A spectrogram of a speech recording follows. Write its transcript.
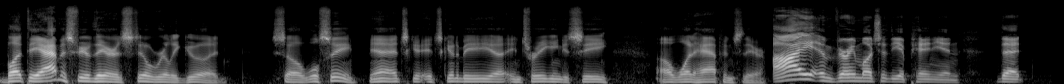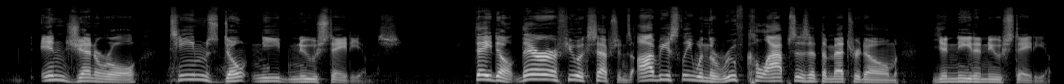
but the atmosphere there is still really good. So we'll see. Yeah, it's it's going to be uh, intriguing to see uh, what happens there. I am very much of the opinion that, in general, teams don't need new stadiums. They don't. There are a few exceptions. Obviously, when the roof collapses at the Metrodome, you need a new stadium.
